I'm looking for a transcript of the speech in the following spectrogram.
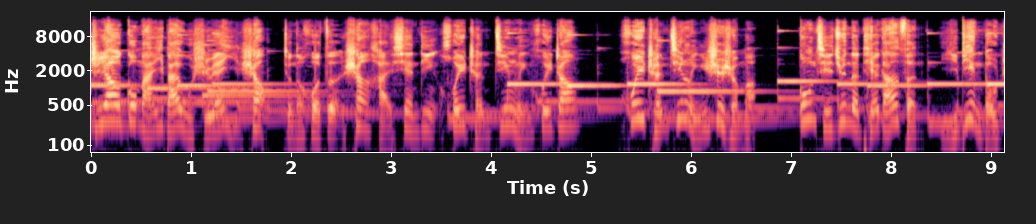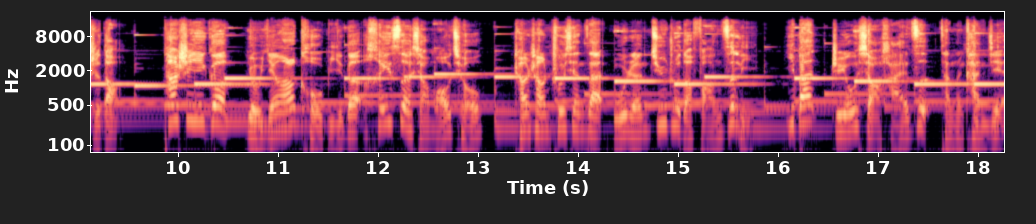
只要购买一百五十元以上，就能获赠上海限定灰尘精灵徽章。灰尘精灵是什么？宫崎骏的铁杆粉一定都知道，它是一个有眼耳口鼻的黑色小毛球，常常出现在无人居住的房子里，一般只有小孩子才能看见。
